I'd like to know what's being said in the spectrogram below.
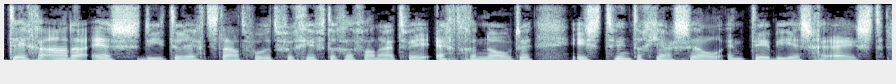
Tegen Ada S., die terecht staat voor het vergiftigen van haar twee echtgenoten, is 20 jaar cel en tbs geëist.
